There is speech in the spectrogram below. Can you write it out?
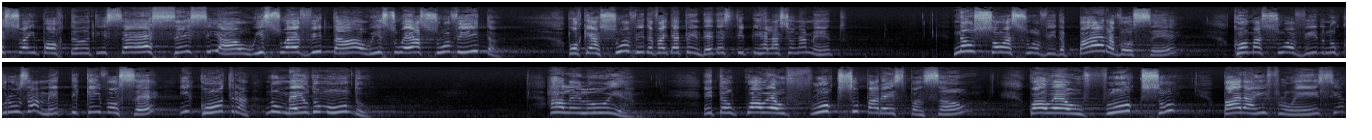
isso é importante, isso é essencial, isso é vital, isso é a sua vida. Porque a sua vida vai depender desse tipo de relacionamento. Não só a sua vida para você, como a sua vida no cruzamento de quem você encontra no meio do mundo. Aleluia. Então, qual é o fluxo para a expansão? Qual é o fluxo para a influência?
